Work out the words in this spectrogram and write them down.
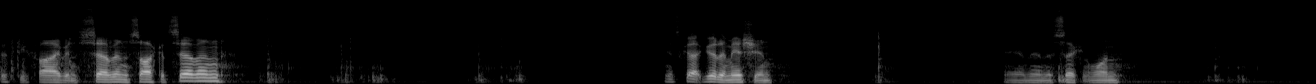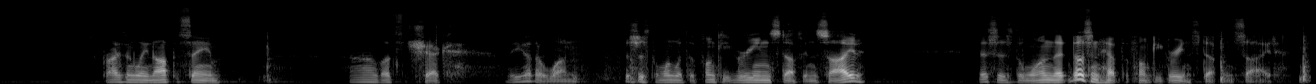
55 and 7, socket 7. It's got good emission. And then the second one, surprisingly not the same. Uh, let's check the other one. This is the one with the funky green stuff inside. This is the one that doesn't have the funky green stuff inside. Let's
